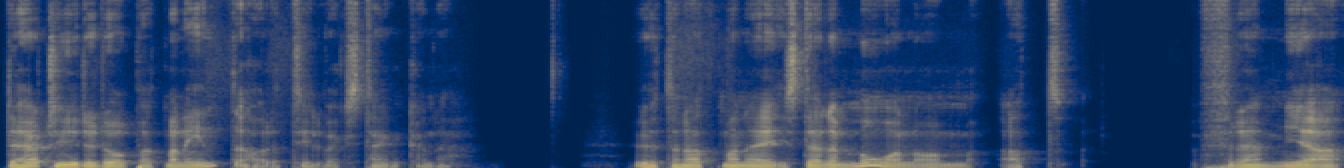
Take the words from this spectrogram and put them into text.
Det här tyder då på att man inte har ett tillväxttänkande. Utan att man är istället mån om att främja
